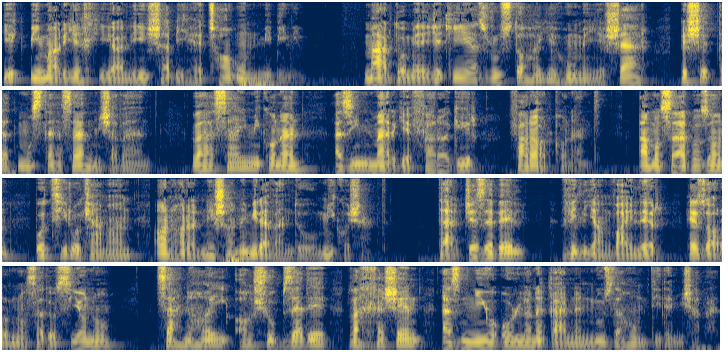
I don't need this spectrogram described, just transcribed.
یک بیماری خیالی شبیه تاون می‌بینیم. مردم یکی از روستاهای هومه شهر به شدت مستحصل می‌شوند و سعی می‌کنند از این مرگ فراگیر فرار کنند. اما سربازان با تیر و کمان آنها را نشانه می‌روند و می‌کشند. در جزبل ویلیام وایلر 1939 صحنههایی آشوب زده و خشن از نیو اورلان قرن 19 هم دیده می شود.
